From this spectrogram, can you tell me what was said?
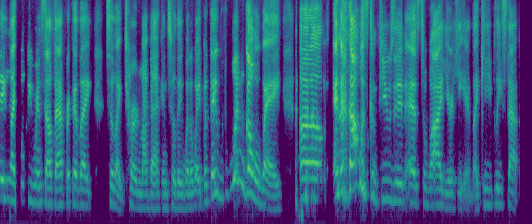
thing like when we were in South Africa, like to like turn my back until they went away, but they wouldn't go away. Um, and I was confused as to why you're here. Like, can you please stop?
